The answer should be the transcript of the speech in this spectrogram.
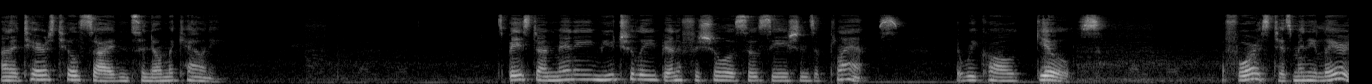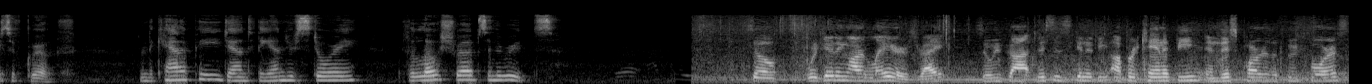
on a terraced hillside in Sonoma County. It's based on many mutually beneficial associations of plants that we call guilds. A forest has many layers of growth, from the canopy down to the understory, to the low shrubs and the roots. So we're getting our layers, right? So we've got, this is going to be upper canopy in this part of the food forest.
